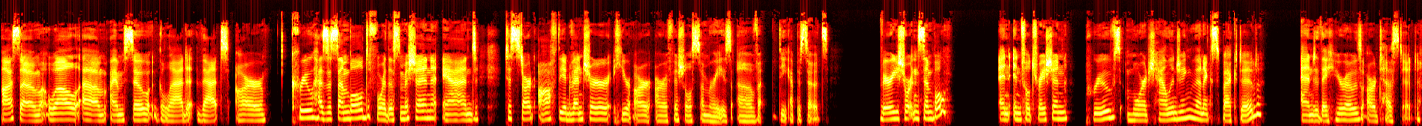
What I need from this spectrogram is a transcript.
awesome. Well, um, I'm so glad that our crew has assembled for this mission. And to start off the adventure, here are our official summaries of the episodes. Very short and simple. An infiltration proves more challenging than expected, and the heroes are tested.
